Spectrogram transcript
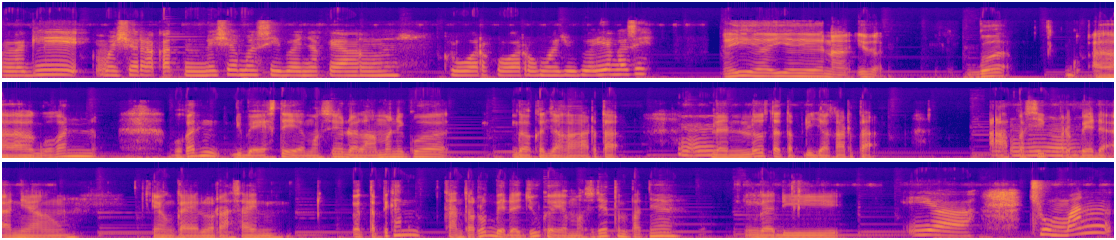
Apalagi masyarakat Indonesia masih banyak yang keluar-keluar rumah juga, ya nggak sih? Iya iya iya nah itu gue gue kan gue kan di BSD ya maksudnya udah lama nih gue nggak ke Jakarta Mm-mm. dan lu tetap di Jakarta apa sih Mm. perbedaan yang yang kayak lu rasain Eh, tapi kan kantor lu beda juga ya maksudnya tempatnya nggak di Iya, cuman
